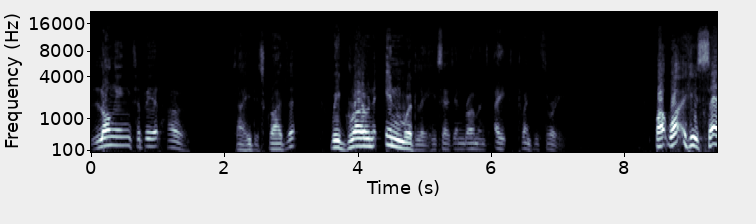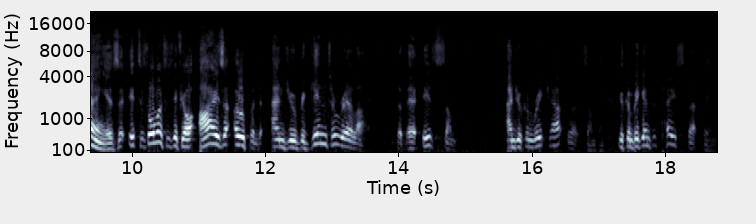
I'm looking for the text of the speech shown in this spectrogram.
longing to be at home. That's how he describes it. We groan inwardly, he says in Romans 8:23. But what he's saying is that it's, it's almost as if your eyes are opened and you begin to realize that there is something. And you can reach out to that something. You can begin to taste that thing.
